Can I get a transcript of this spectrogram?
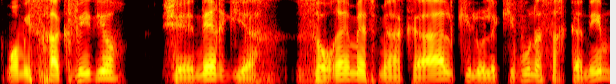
כמו משחק וידאו, שאנרגיה זורמת מהקהל, כאילו לכיוון השחקנים,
